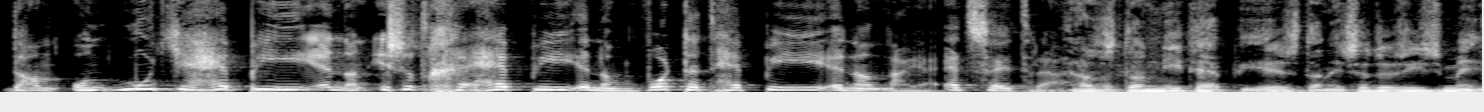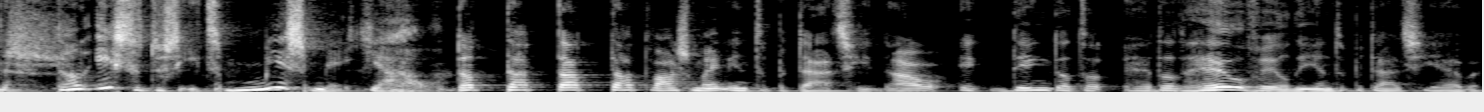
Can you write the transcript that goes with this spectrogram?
dan ontmoet je happy en dan is het happy en dan wordt het happy en dan, nou ja, et cetera. En als het dan niet happy is, dan is er dus iets mis. Dan is er dus iets mis met jou. Dat, dat, dat, dat was mijn interpretatie. Nou, ik denk dat, er, dat heel veel die interpretatie hebben.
